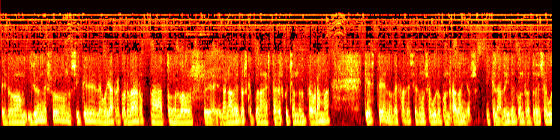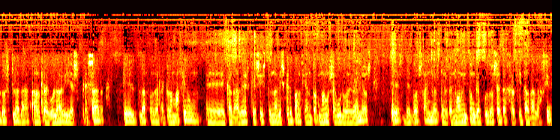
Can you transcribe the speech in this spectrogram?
pero yo en eso sí que le voy a recordar a todos los eh, ganaderos que puedan estar escuchando el programa que este no deja de ser un seguro contra daños y que la ley del contrato de seguro es clara al regular y expresar que el plazo de reclamación eh, cada vez que existe una discrepancia en torno a un seguro de daños es de dos años desde el momento en que pudo ser ejercitada la acción.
